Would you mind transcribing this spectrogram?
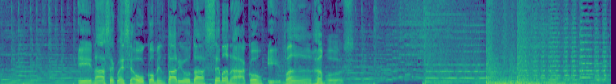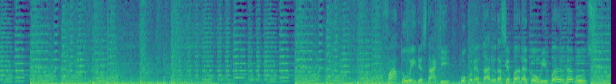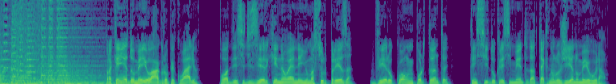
E na sequência, o comentário da semana com Ivan Ramos. Fato em destaque: o comentário da semana com Ivan Ramos. Para quem é do meio agropecuário, pode-se dizer que não é nenhuma surpresa ver o quão importante tem sido o crescimento da tecnologia no meio rural.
